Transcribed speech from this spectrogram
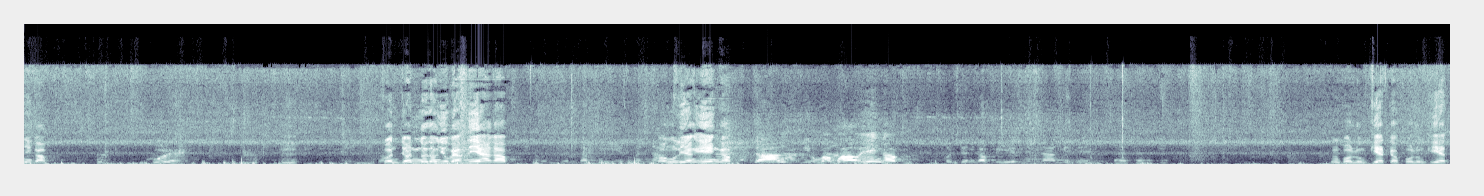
นี่ครับพูดเลยคนจนก็ต้องอยู่แบบนี้ครับคนจนกับบีบมันน่าต้องเลี้ยงเองครับจางต้องมาเฝ้าเองครับคนจนกับบีบมันน่ากินเองนั่นพอลุงเกียรติครับพอลุงเกียรติ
